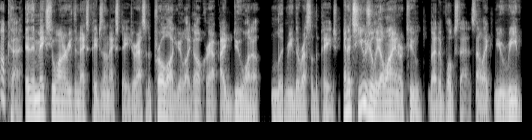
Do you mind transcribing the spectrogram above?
okay. And it makes you want to read the next page the next page. Or after the prologue, you're like, oh crap, I do want to li- read the rest of the page. And it's usually a line or two that evokes that. It's not like you read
